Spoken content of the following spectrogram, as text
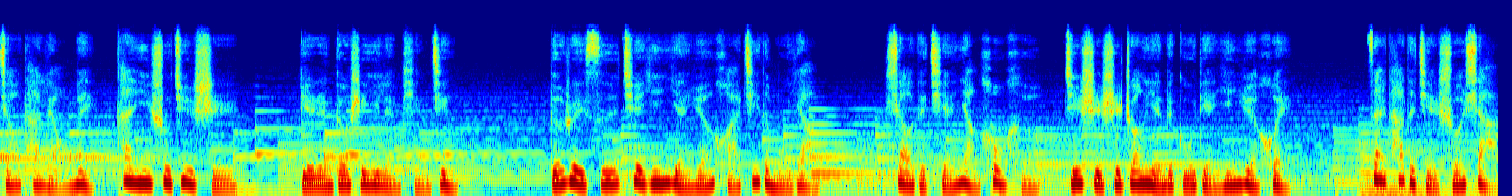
教他撩妹，看艺术剧时，别人都是一脸平静，德瑞斯却因演员滑稽的模样，笑得前仰后合。即使是庄严的古典音乐会，在他的解说下，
